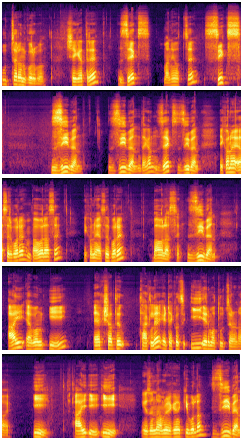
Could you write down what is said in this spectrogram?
উচ্চারণ করব। সেক্ষেত্রে জেক্স মানে হচ্ছে সিক্স জিবেন জিবেন, দেখেন, জেক্স জিবেন। এখানে এসের পরে বাউল আছে, এখানে এসের পরে বাউল আছে, জিবেন। আই এবং ই একসাথে থাকলে এটাকে হচ্ছে ই এর মতো উচ্চারণ হয়। ই আই ই ই এই জন্য আমরা এখানে কি বললাম? জিবেন।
